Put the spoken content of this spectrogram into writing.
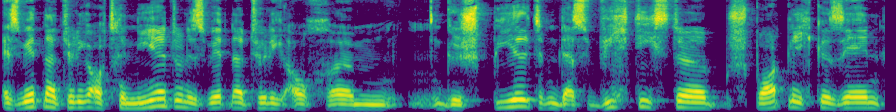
Es wird natürlich auch trainiert und es wird natürlich auch ähm, gespielt. Das Wichtigste sportlich gesehen,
